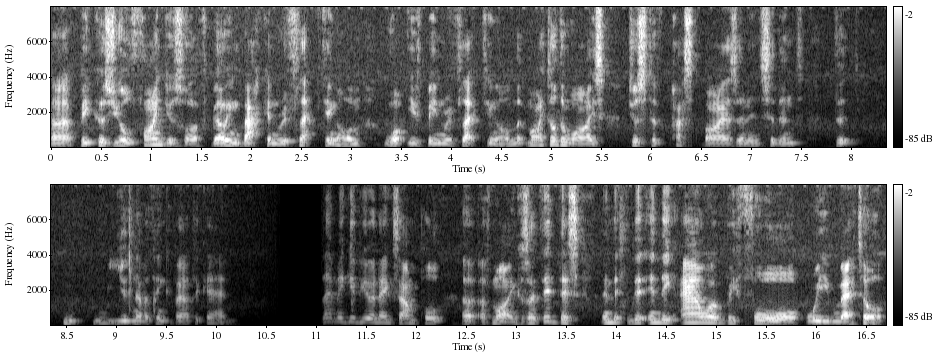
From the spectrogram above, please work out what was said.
Uh, because you'll find yourself going back and reflecting on what you've been reflecting on that might otherwise just have passed by as an incident that you'd never think about again. Let me give you an example uh, of mine because I did this in the, the, in the hour before we met up.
